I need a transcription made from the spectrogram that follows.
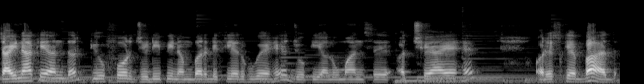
चाइना के अंदर Q4 जीडीपी नंबर डिक्लेयर हुए हैं, जो कि अनुमान से अच्छे आए हैं। और इसके बाद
